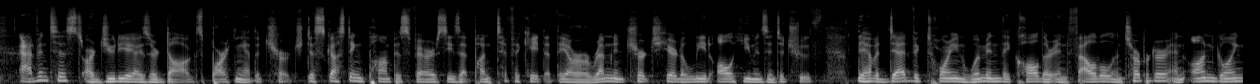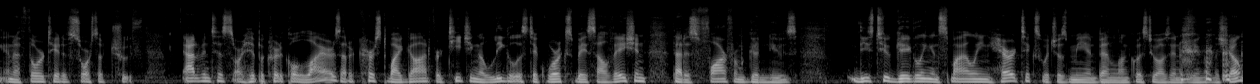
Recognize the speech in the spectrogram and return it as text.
Adventists are Judaizer dogs barking at the church, disgusting, pompous Pharisees that pontificate that they are a remnant church here to lead all humans into truth. They have a dead Victorian woman they call their infallible interpreter and ongoing and authoritative source of truth. Adventists are hypocritical liars that are cursed by God for teaching a legalistic works based salvation that is far from good news. These two giggling and smiling heretics, which was me and Ben Lundquist, who I was interviewing on the show,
